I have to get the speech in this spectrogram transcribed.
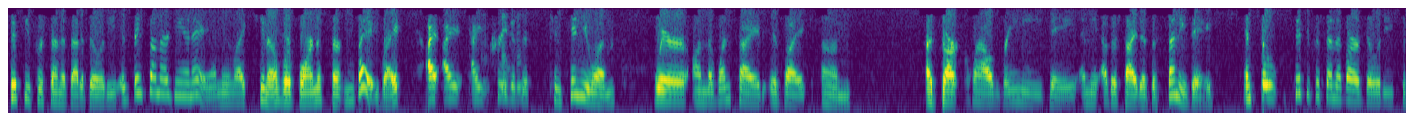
fifty percent of that ability is based on our DNA. I mean, like, you know, we're born a certain way, right? I I, I created mhm. this continuum where on the one side is like um a dark cloud rainy day and the other side is a sunny day. And so 50% of our ability to,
